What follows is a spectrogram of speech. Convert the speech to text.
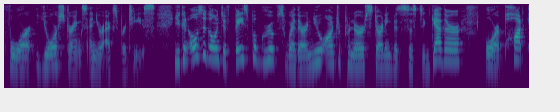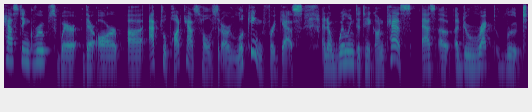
for your strengths and your expertise. You can also go into Facebook groups where there are new entrepreneurs starting businesses together, or podcasting groups where there are uh, actual podcast hosts that are looking for guests and are willing to take on guests as a, a direct route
